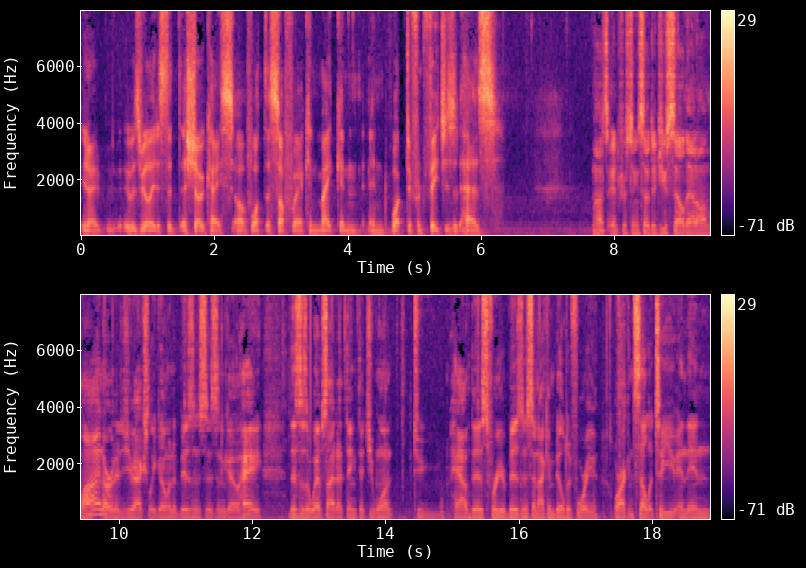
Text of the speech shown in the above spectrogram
you know, it was really just a, a, showcase of what the software can make and, and what different features it has. Well, that's interesting. So, did you sell that online, or did you actually go into businesses and go, "Hey, this is a website. I think that you want to have this for your business, and I can build it for you, or I can sell it to you, and then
